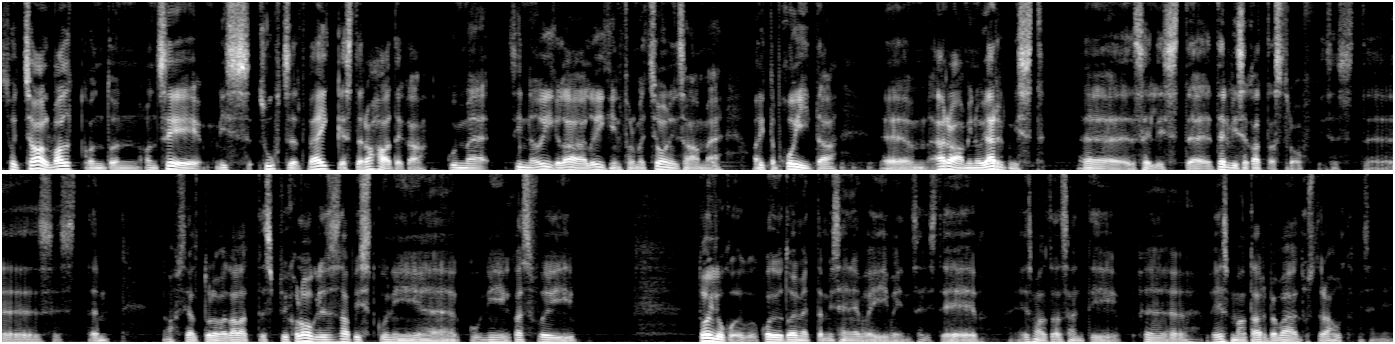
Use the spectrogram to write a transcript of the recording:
sotsiaalvaldkond on, on see, mis suhteliselt väikeste rahadega, kui me sinna õigel ajal õige informatsiooni saame, aitab hoida ära minu järgmist sellist tervisekatastroofi, sest, sest noh, sealt tulevad alates psühholoogilisest abist kuni, kuni kas või toidu koju toimetamiseni või, või selliste esmatasandi või esmatarbijavajaduste rahuldamiseni.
